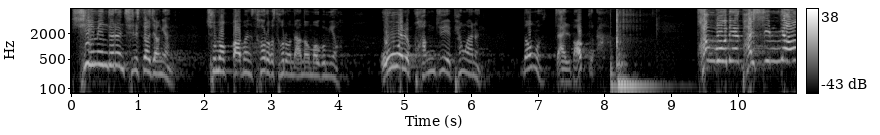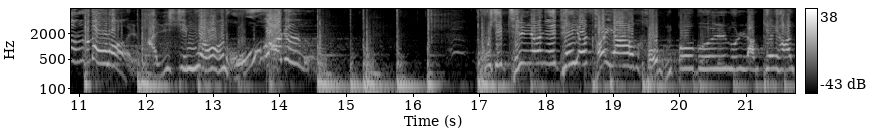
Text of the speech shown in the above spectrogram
시민들은 질서정연 주먹밥은 서로 서로 나눠 먹으며 5월 광주의 평화는 너무 짧았구나. 1980년 5월 80년 5월은 97년이 되어서야 헌법을 물랑케 한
